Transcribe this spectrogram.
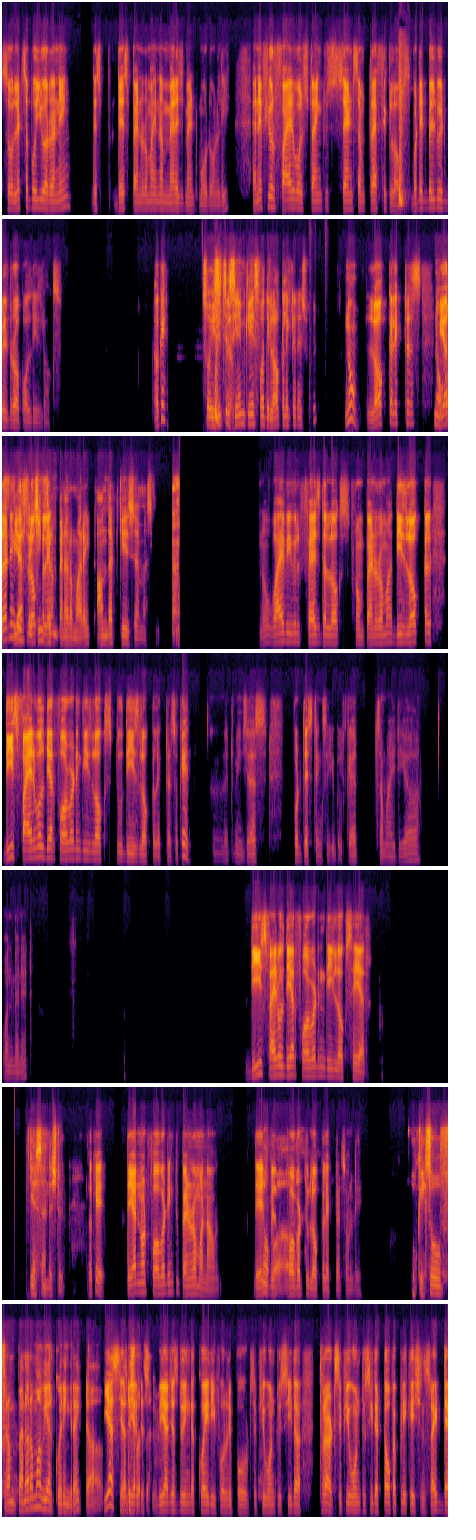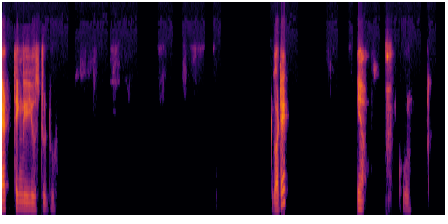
so let's suppose you are running this this panorama in a management mode only and if your firewall is trying to send some traffic logs what it will do it will drop all these logs okay So is it the same case for the log collector as well? No. Log collectors No, We are running we are this log from panorama, right? On that case, I'm asking. no why we will fetch the logs from panorama? These log these firewall they are forwarding these logs to these log collectors okay? Let me just put this thing so you will get some idea. One minute. These firewall they are forwarding the logs here Yes, understood. okay they are not forwarding to panorama now they No, will uh, forward to log collectors only Okay, so from panorama we are querying, right? Uh, Yes, yes, we are just we are just doing the query for reports. If you want to see the threads, if you want to see the top applications, right? That thing we used to do. Got it? Yeah. Cool.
